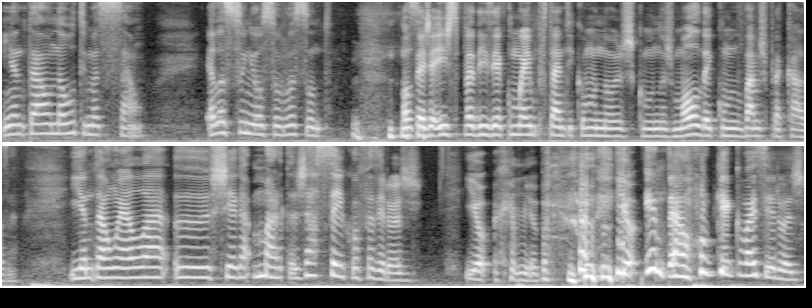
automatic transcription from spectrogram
E então na última sessão ela sonhou sobre o assunto. Ou seja, isto para dizer como é importante e como nos, como nos molda e como levamos para casa. E então ela eh, chega, Marta, já sei o que vou fazer hoje. E eu, medo. e eu, então, o que é que vai ser hoje?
